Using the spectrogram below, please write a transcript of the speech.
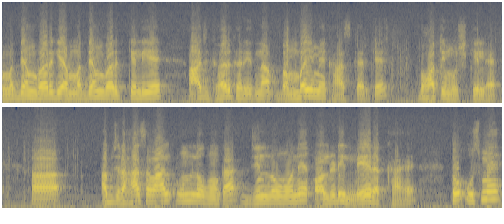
मध्यम वर्ग या मध्यम वर्ग के लिए आज घर खरीदना बंबई में खास करके बहुत ही मुश्किल है। अब रहा सवाल उन लोगों का जिन लोगों ने ऑलरेडी ले रखा है तो उसमें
